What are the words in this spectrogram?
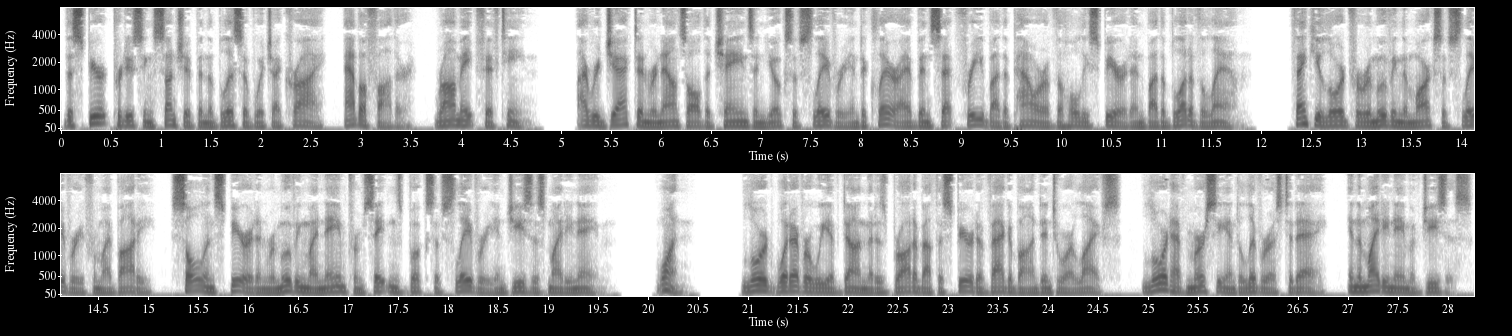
the spirit producing sonship in the bliss of which I cry, Abba Father, Rom 8:15. I reject and renounce all the chains and yokes of slavery and declare I have been set free by the power of the Holy Spirit and by the blood of the Lamb. Thank you, Lord, for removing the marks of slavery from my body, soul, and spirit and removing my name from Satan's books of slavery in Jesus' mighty name. 1. Lord, whatever we have done that has brought about the spirit of vagabond into our lives, Lord, have mercy and deliver us today, in the mighty name of Jesus.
